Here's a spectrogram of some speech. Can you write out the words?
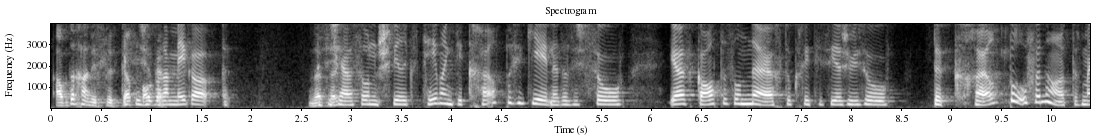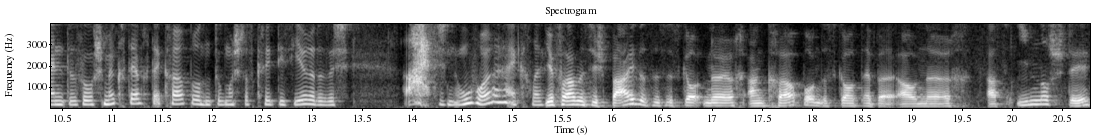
Aber da kann ich dich Es gerade ist aber auch mega, es ist auch so ein schwieriges Thema, die Körperhygiene. Das ist so, ja, es geht so näher. Du kritisierst wie so den Körper auf eine Art. Ich meine, so schmeckt einfach der Körper und du musst das kritisieren. Das ist, ah, es ist nur heikel. Ja, vor allem es ist beides. Es geht näher an den Körper und es geht eben auch näher ans Innerste,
